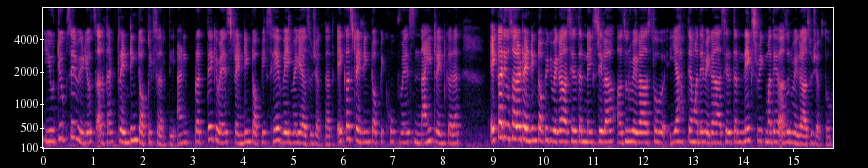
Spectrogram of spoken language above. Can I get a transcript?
यूट्यूबचे व्हिडिओ चालतात ट्रेंडिंग टॉपिक्सवरती आणि प्रत्येक वेळेस ट्रेंडिंग टॉपिक्स हे वेगवेगळे असू शकतात. एकच ट्रेंडिंग टॉपिक खूप वेळेस नाही ट्रेंड करत. एका दिवसाला ट्रेंडिंग टॉपिक वेगळा असेल तर नेक्स्ट डेला अजून वेगळा असतो. या हफ्त्यामध्ये वेगळा असेल तर नेक्स्ट वीकमध्ये अजून वेगळा असू शकतो.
